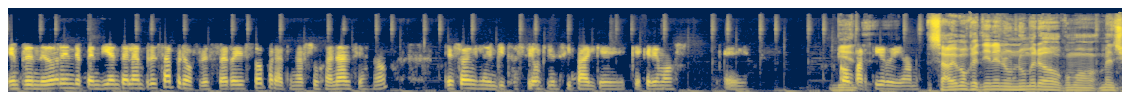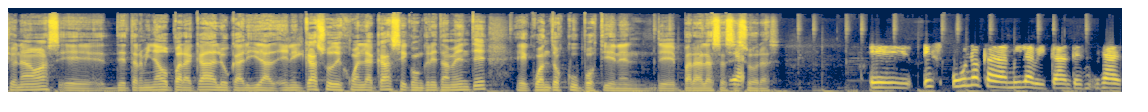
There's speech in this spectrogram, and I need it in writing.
emprendedora independiente de la empresa, pero ofrecer eso para tener sus ganancias, ¿no? Esa es la invitación principal que, que queremos eh, Bien. compartir, digamos. Sabemos que tienen un número, como mencionabas, eh, determinado para cada localidad. En el caso de Juan Lacase, concretamente, eh, ¿cuántos cupos tienen de, para las asesoras? Eh, es uno cada mil habitantes. Mirá,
